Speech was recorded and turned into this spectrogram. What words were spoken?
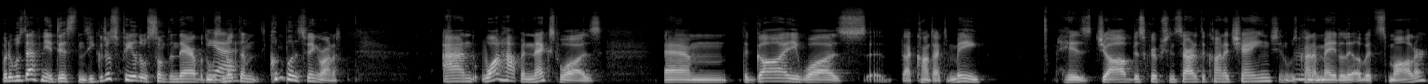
But it was definitely a distance. He could just feel there was something there, but there was Yeah. nothing. He couldn't put his finger on it. And what happened next was um, the guy was uh, that contacted me. His job description started to kind of change and was kind of made a little bit smaller.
